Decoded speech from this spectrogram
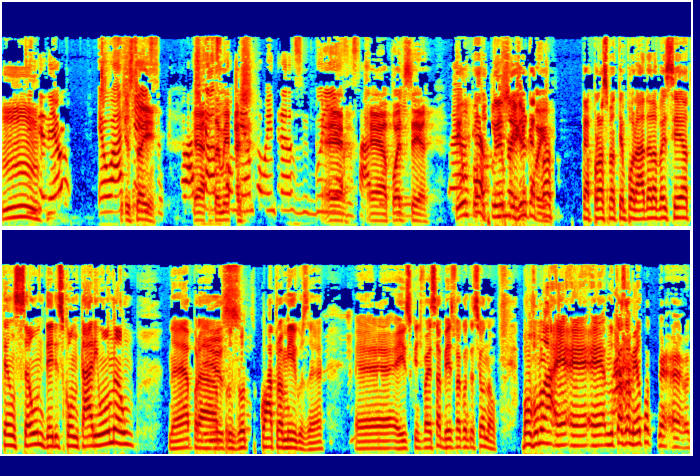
Hum, Entendeu? Eu acho Isso que é aí. isso. Eu acho É, que elas também comentam entre as gurias, é, sabe? é, pode ser. Tem um É, plot porque eu imagino que a, foi. próxima, que a próxima temporada ela vai ser a tensão deles contarem ou não, né? Para os outros quatro amigos, né? É, é isso que a gente vai saber se vai acontecer ou não. Bom, vamos lá. É, é, é, no casamento, é, é,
